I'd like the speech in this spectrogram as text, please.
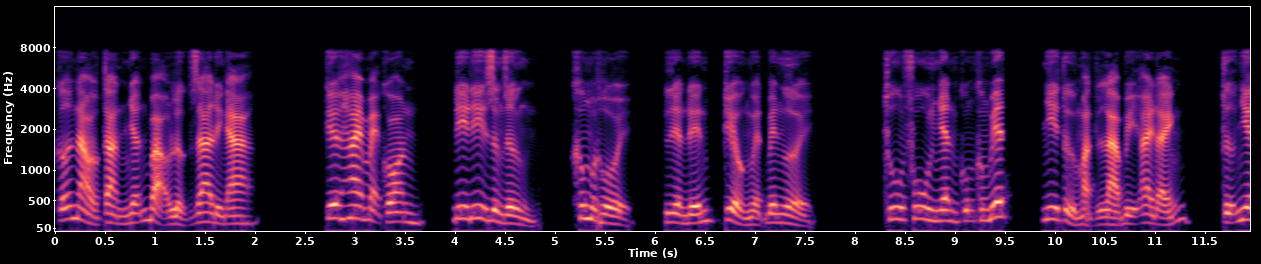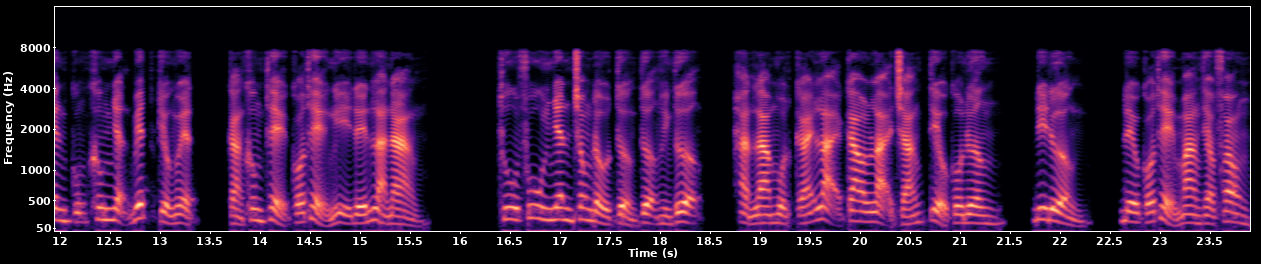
cỡ nào tàn nhẫn bạo lực gia đình a. Kia hai mẹ con, đi đi rừng rừng, không một hồi, liền đến Tiểu Nguyệt bên người. Thu phu nhân cũng không biết, nhi tử mặt là bị ai đánh, tự nhiên cũng không nhận biết Kiều Nguyệt, càng không thể có thể nghĩ đến là nàng. Thu phu nhân trong đầu tưởng tượng hình tượng, hẳn là một cái lại cao lại tráng tiểu cô nương, đi đường, đều có thể mang theo phong.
